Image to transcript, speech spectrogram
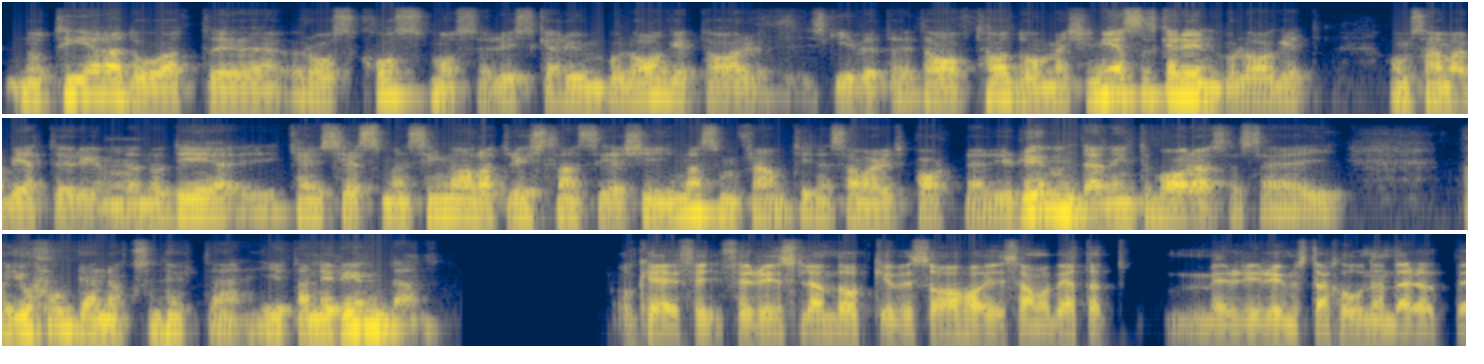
notera då att eh, Roskosmos, det ryska rymdbolaget, har skrivit ett avtal då med kinesiska rymdbolaget om samarbete i rymden. Mm. Och det kan ju ses som en signal att Ryssland ser Kina som framtidens samarbetspartner i rymden, inte bara så att säga i, på jorden också, utan, utan i rymden. Okej, okay, för, för, Ryssland och USA har ju samarbetat med rymdstationen där uppe.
